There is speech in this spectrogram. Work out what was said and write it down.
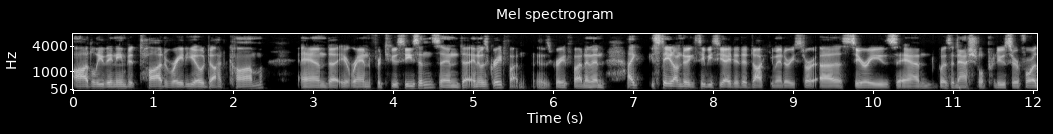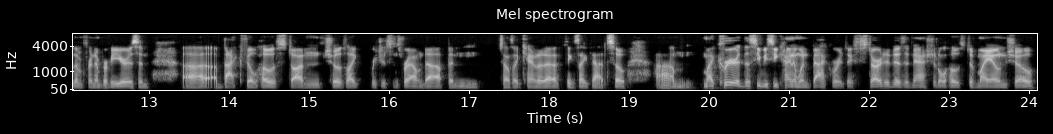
oddly, they named it toddradio.com. and uh, it ran for two seasons, and uh, and it was great fun. It was great fun. And then I stayed on doing CBC. I did a documentary story, uh, series and was a national producer for them for a number of years, and uh, a backfill host on shows like Richardson's Roundup and Sounds Like Canada, things like that. So um, my career at the CBC kind of went backwards. I started as a national host of my own show,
